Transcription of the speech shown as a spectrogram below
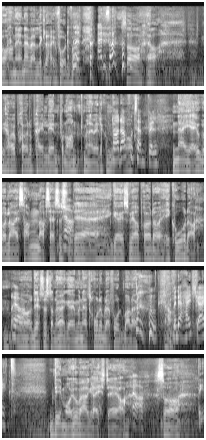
Og han ene er veldig glad i fotball. Er det sant? Så ja. Vi har jo prøvd å peile det inn på noe annet, men jeg vet ikke om det Hva da, for eksempel? Nei, jeg er jo glad i sang, da, så jeg syns Ja. jo det er gøy. Så vi har prøvd å, i kor, da. Ja. Og det syns han òg er gøy, men jeg tror det blir fotball òg. Ja. Men det er helt greit. Det må jo være greit, det, ja. Ja. Så Det,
